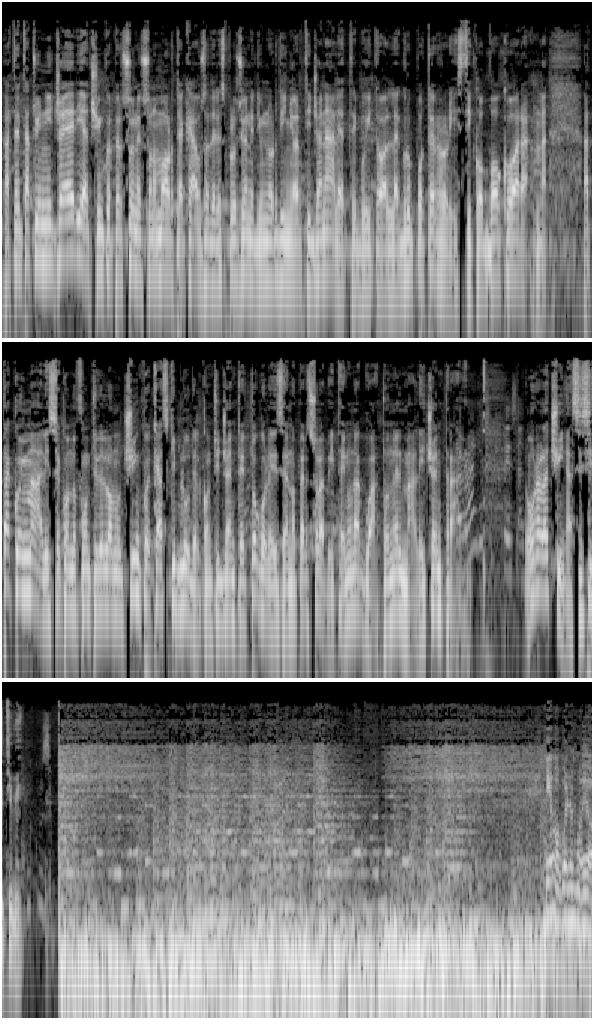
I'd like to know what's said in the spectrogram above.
Attentato in Nigeria, cinque persone sono morte a causa dell'esplosione di un ordigno artigianale attribuito al gruppo terroristico Boko Haram. Attacco in Mali, secondo fonti dell'ONU, cinque caschi blu del contingente togolese hanno perso la vita in un agguato nel Mali centrale. Ora la Cina, CCTV. 您好，观众朋友，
